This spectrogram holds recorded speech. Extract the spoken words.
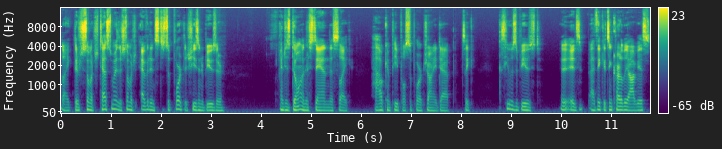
like there's so much testimony, there's so much evidence to support that she's an abuser. I just don't understand this like how can people support Johnny Depp? It's like because he was abused. It's I think it's incredibly obvious.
